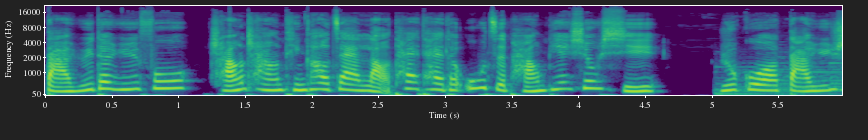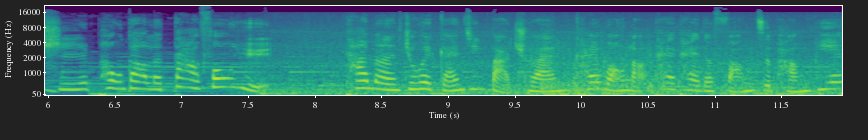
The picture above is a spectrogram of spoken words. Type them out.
打鱼的渔夫常常停靠在老太太的屋子旁边休息。如果打鱼时碰到了大风雨，他们就会赶紧把船开往老太太的房子旁边，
